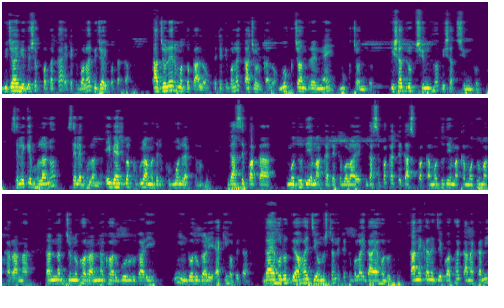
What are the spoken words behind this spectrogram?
বিজয় নির্দেশক পতাকা, এটাকে বলা হয় বিজয় পতাকা। কাজলের মতো কালো, এটাকে বলা হয় কাজল কালো। মুখ চন্দ্রের ন্যায় মুখচন্দ্র বিষাদ রূপ সিন্ধ, বিষাদ সিন্ধ ছেলেকে ভোলানো, ছেলে ভোলানো। এই ব্যাস বাক্যগুলো আমাদের খুব মনে রাখতে হবে। গাছে পাকা, মধু দিয়ে মাখা, এটাকে বলা হয় গাছে পাকাতে গাছ পাকা, মধু দিয়ে মাখা, মধু মাখা রান্না রান্নার জন্য ঘর, রান্নাঘর, গরুর গাড়ি, হম, গরুর গাড়ি একই হবে এটা গায়ে হলুদ দেওয়া হয় যে অনুষ্ঠান, এটাকে বলা হয় গায়ে হলুদ। কানে কানে যে কথা, কানাকানি,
